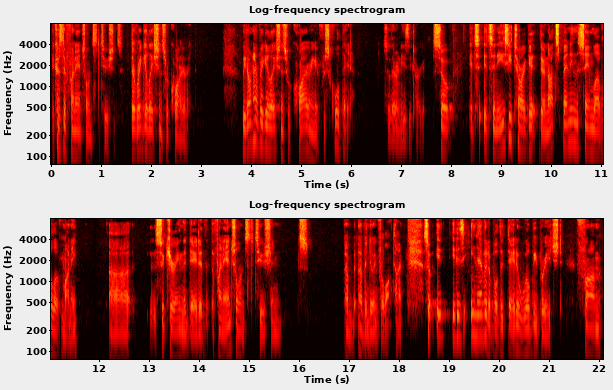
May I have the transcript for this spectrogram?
because they're financial institutions. Their regulations require it. We don't have regulations requiring it for school data. So they're an easy target. So it's, it's an easy target. They're not spending the same level of money uh, securing the data that the financial institution have, have been doing for a long time. So it, it is inevitable that data will be breached from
